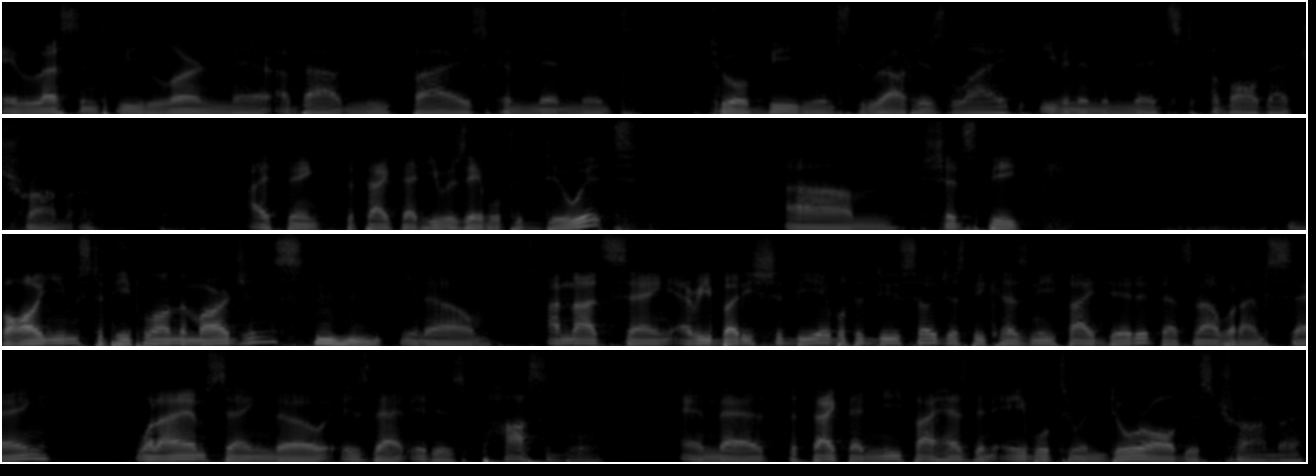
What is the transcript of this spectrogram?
a lesson to be learned there about Nephi's commitment to obedience throughout his life, even in the midst of all that trauma. I think the fact that he was able to do it um, should speak volumes to people on the margins. Mm-hmm. You know, I'm not saying everybody should be able to do so just because Nephi did it. That's not what I'm saying. What I am saying, though, is that it is possible. And that the fact that Nephi has been able to endure all this trauma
